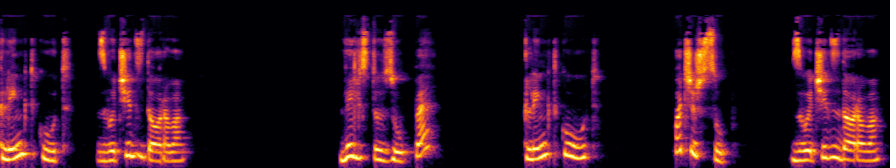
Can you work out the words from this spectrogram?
Klingt gut. Звучит здорово. Willst du Suppe? Klingt gut. Хочешь суп? Звучит здорово.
